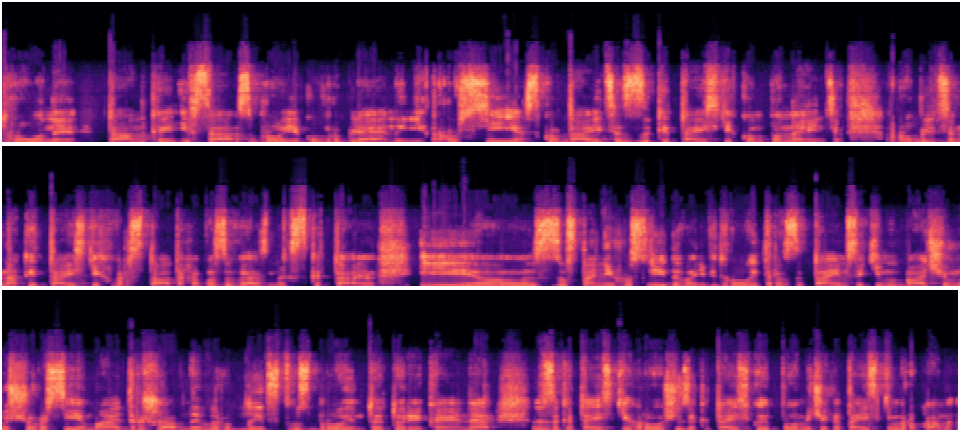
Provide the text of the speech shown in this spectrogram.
дрони, танки і вся зброя, яку виробляє нині Росія, складається з китайських компонентів, робляться на китайських верстатах або за завезених з Китаю. І е, з останніх розслідувань від Reuters, The Times, які ми бачимо, що Росія має державне виробництво зброї на території КНР за китайські гроші, за китайської помічі, китайськими руками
